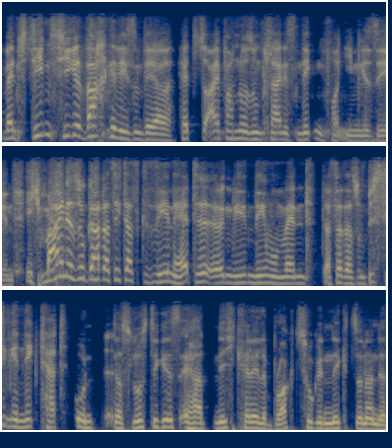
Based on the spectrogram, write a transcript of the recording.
wenn Steven Siegel wach gewesen wäre, hättest du einfach nur so ein kleines Nicken von ihm gesehen. Ich meine sogar, dass ich das gesehen hätte irgendwie in dem Moment, dass er da so ein bisschen genickt hat. Und das Lustige ist, er hat nicht Kelly LeBrock zugenickt, sondern der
